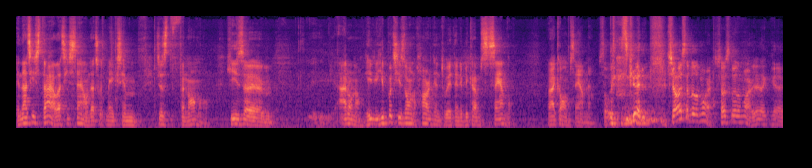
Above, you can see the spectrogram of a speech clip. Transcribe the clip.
And that's his style, that's his sound, that's what makes him just phenomenal. He's, um, I don't know, he, he puts his own heart into it and it becomes Samvel. I call him Sam now, so it's good. Show us a little more, show us a little more. Like, uh,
